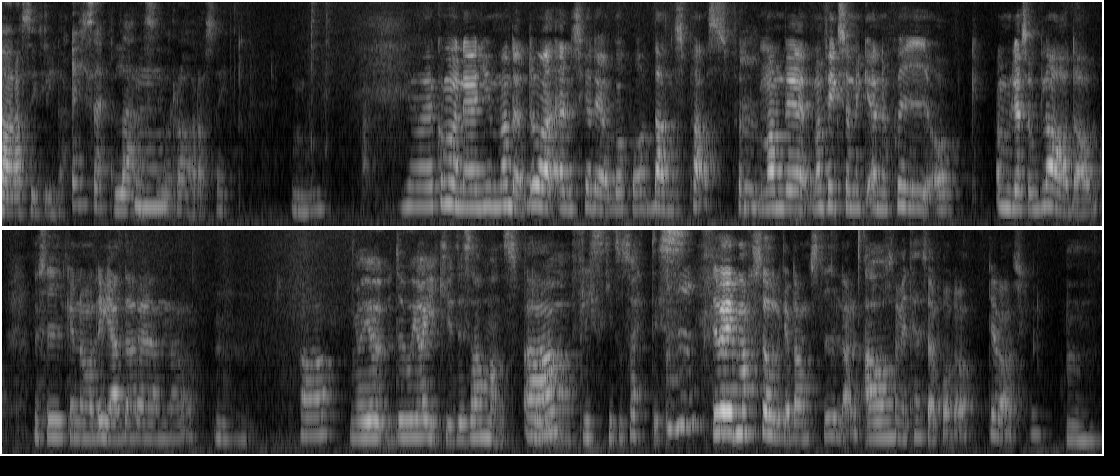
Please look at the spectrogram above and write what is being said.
röra sig till det. Exakt. Lära sig Mm. att röra sig. Mm. Ja, jag kommer ihåg när jag gymmade, då älskade jag att gå på danspass. För Mm. man, blev, man fick så mycket energi och man blev så glad av musiken och ledaren. Och, Mm. Ja. Ja, jag, du och jag gick ju tillsammans på Ja. Friskis och Svettis. Det var ju massa olika dansstilar Ja. som vi testade på då. Det var kul. Mm.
